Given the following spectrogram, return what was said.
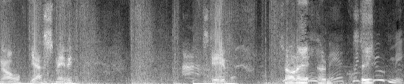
No? Yes? Maybe? Steve? Tony, Hey, and man, quit Steve. shooting me.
